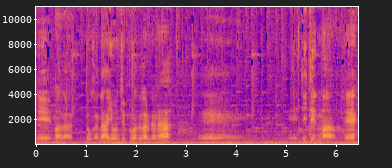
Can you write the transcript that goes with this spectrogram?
えー、まだどうかな？40分はかかるかな？えー、ってまあね。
